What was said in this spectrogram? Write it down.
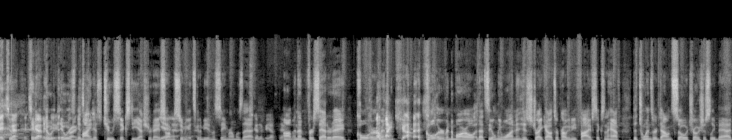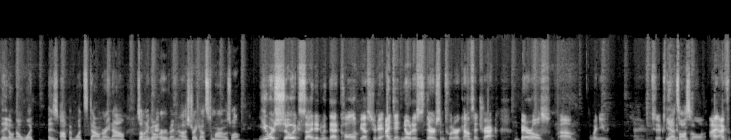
it's It, got. It's it, got. it was, it was Right. minus 260 yesterday, so I'm Yeah, assuming it's going to be in the same realm as that. It's going to be up there. Um, and then for Saturday, Cole oh Irvin. my gosh. Cole Irvin tomorrow. That's the only one. His strikeouts are probably gonna be five, six and a half. The Twins are down so atrociously bad. They don't know what is up and what's down right now. So I'm gonna Okay. go Irvin uh, strikeouts tomorrow as well. You were so excited with that call up yesterday. I did notice there are some Twitter accounts that track barrels um, when you. To explain Yeah, to it's awesome. people. I, I f-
